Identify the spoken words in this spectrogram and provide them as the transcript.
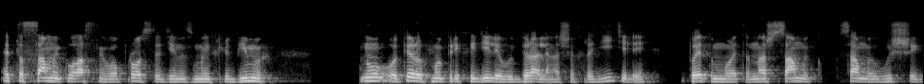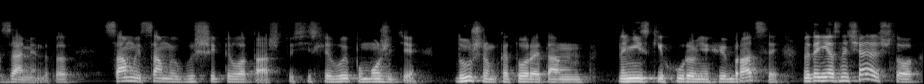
Это самый классный вопрос, один из моих любимых. Ну, во-первых, мы приходили, выбирали наших родителей, поэтому это наш самый, самый высший экзамен. Это самый-самый высший пилотаж. То есть если вы поможете душам, которые там на низких уровнях вибрации, но это не означает, что,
